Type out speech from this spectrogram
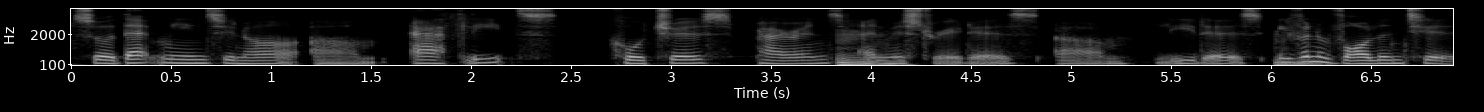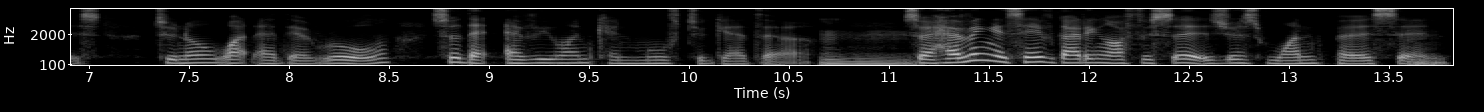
So that means, you know, um, athletes, coaches, parents, administrators, um, leaders, even volunteers to know what are their role so that everyone can move together. So having a safeguarding officer is just one person,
